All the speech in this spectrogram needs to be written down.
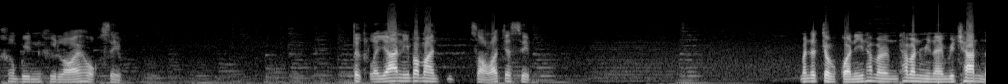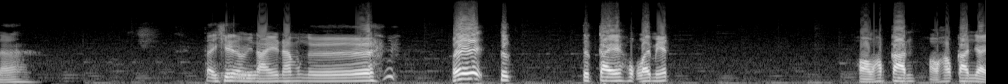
เครื่องบินคือร้อยหกสิบ ตึกระยะนี้ประมาณสองร้อยเจ็ดสิบมันจะจบกว่านี้ถ้ามันถ้ามันมีไนท์มิชชั่นนะ ถ้าไอ้เชี่ยมีไนท์นะมึงเอยเฮ้ย ตึก ตึกไกลหกร้อยเมตร หอบังคับการหอบังคับการใหญ่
